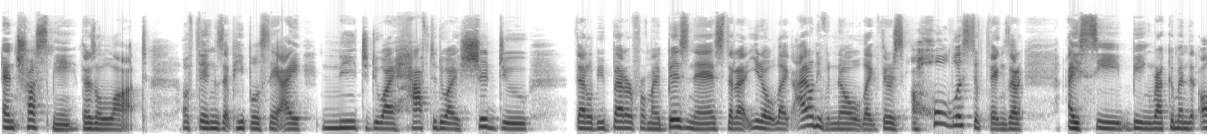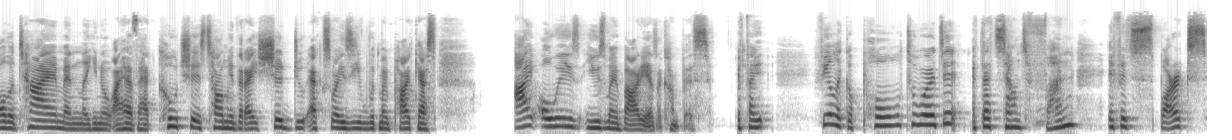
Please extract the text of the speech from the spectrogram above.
and trust me, there's a lot of things that people say I need to do, I have to do, I should do that'll be better for my business that I, you know, like I don't even know, like there's a whole list of things that I see being recommended all the time. And like, you know, I have had coaches tell me that I should do XYZ with my podcast. I always use my body as a compass. If I feel like a pull towards it, if that sounds fun, if it sparks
